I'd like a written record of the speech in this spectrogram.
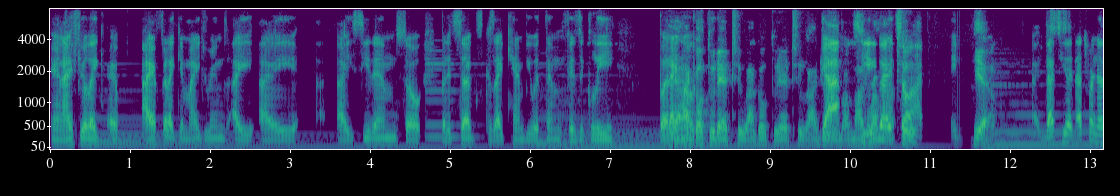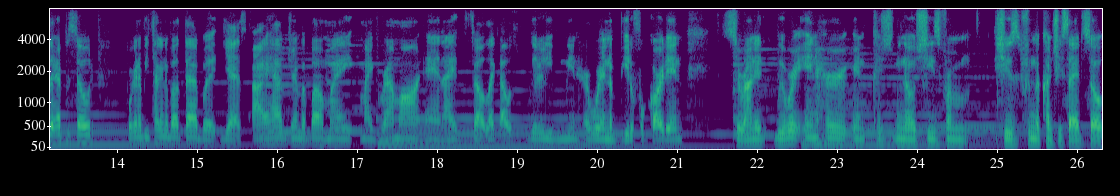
and I feel like if I feel like in my dreams I I I see them. So, but it sucks because I can't be with them physically. But yeah, I, I, go through that too. I go through that too. I dream yeah, about my grandma too. So I, yeah, that's yeah, that's for another episode we're gonna be talking about that. But yes, I have dreamed about my my grandma, and I felt like I was literally me and her were in a beautiful garden, surrounded. We were in her, in because you know she's from she's from the countryside, so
